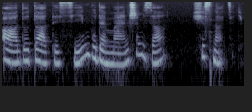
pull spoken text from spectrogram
а додати 7 буде меншим за 16.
